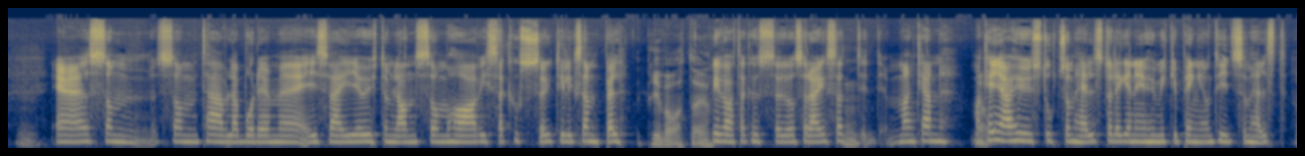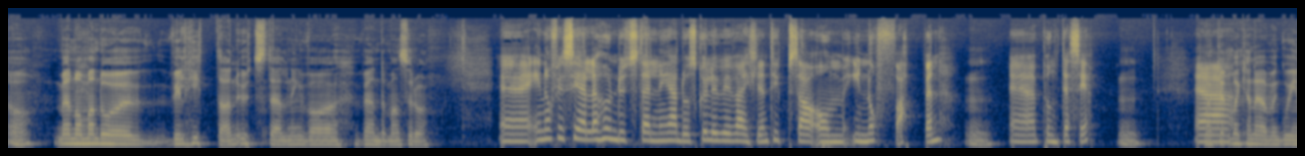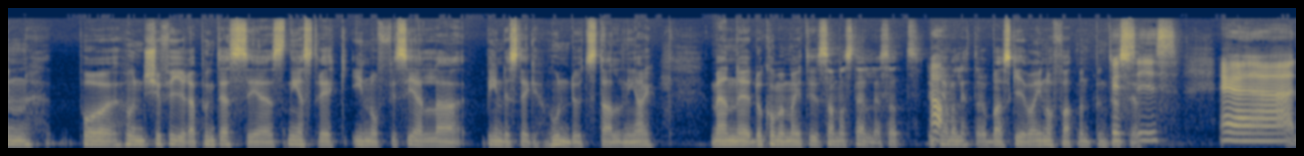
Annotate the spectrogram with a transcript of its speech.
Mm. eh, som, som tävlar både med, i Sverige och utomlands som har vissa kurser till exempel. Privata, ja. Privata kurser och sådär. Så att man kan, man Mm. Ja. kan göra hur stort som helst och lägga ner hur mycket pengar och tid som helst. ja. Men om man då vill hitta en utställning, vad vänder man sig då? Eh, inofficiella hundutställningar, då skulle vi verkligen tipsa om Inoff-appen. Mm. Eh. Mm. Eh, Man, kan, man kan även gå in på hund24.se snedstreck inofficiella bindestreck hundutställningar. Men eh, då kommer man ju till samma ställe så det Ja. kan vara lättare att bara skriva inoffappen.se. Precis. Eh,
